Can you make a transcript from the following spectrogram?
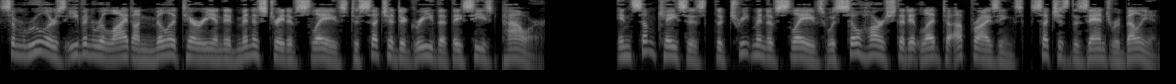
Some rulers even relied on military and administrative slaves to such a degree that they seized power. In some cases, the treatment of slaves was so harsh that it led to uprisings, such as the Zanj rebellion.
